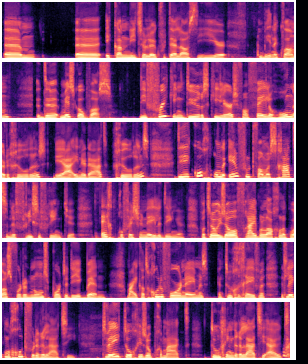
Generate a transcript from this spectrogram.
ehm, eh, ik kan niet zo leuk vertellen als die hier binnenkwam. De miskoop was die freaking dure skielers van vele honderden guldens, ja inderdaad, guldens, die ik kocht onder invloed van mijn schaatsende Friese vriendje. Echt professionele dingen. Wat sowieso al vrij belachelijk was voor de non-sporter die ik ben. Maar ik had goede voornemens en toegegeven, het leek me goed voor de relatie. Twee tochtjes opgemaakt. Toen ging de relatie uit.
